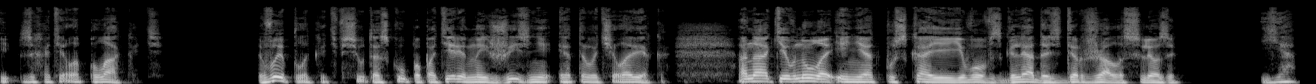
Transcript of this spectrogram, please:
и захотела плакать выплакать всю тоску по потерянной жизни этого человека. Она кивнула и, не отпуская его взгляда, сдержала слезы. «Я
